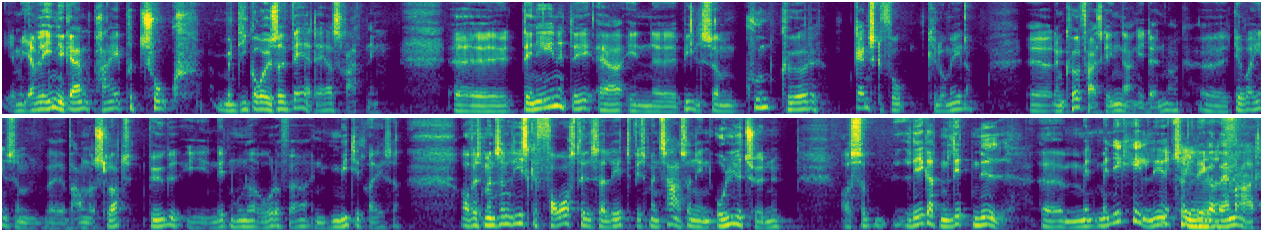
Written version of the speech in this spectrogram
Jamen, jeg vil egentlig gerne pege på to, men de går jo så i hver deres retning. Øh, den ene, det er en øh, bil, som kun kørte ganske få kilometer. Øh, den kørte faktisk ikke engang i Danmark. Øh, det var en, som øh, Wagner Slot byggede i 1948, en midget. Og hvis man sådan lige skal forestille sig lidt, hvis man tager sådan en olietønde, og så ligger den lidt ned, øh, men, men ikke helt ned, ikke så den ligger vandret.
